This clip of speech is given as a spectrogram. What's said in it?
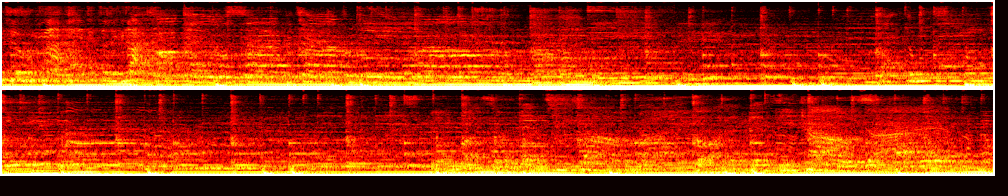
me to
